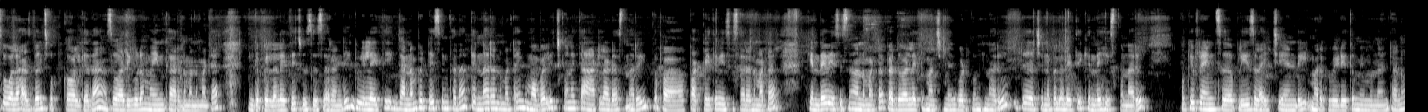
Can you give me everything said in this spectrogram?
సో వాళ్ళ హస్బెండ్స్ ఒప్పుకోవాలి కదా. సో అది కూడా మెయిన్ కారణం అనమాట ఇంకా పిల్లలైతే చూసేసారండి. ఇంక వీళ్ళైతే ఇంక అన్నం పెట్టేసాం కదా తిన్నారనమాట ఇంక మొబైల్ ఇచ్చుకొని అయితే ఆటలు ఆడేస్తున్నారు ఇంకా పక్క అయితే వేసేసారనమాట కిందే వేసేసాం అనమాట పెద్దవాళ్ళు అయితే మంచం మీద పడుకుంటున్నారు. చిన్నపిల్లలు అయితే కిందే వేసుకున్నారు. ఓకే ఫ్రెండ్స్ ప్లీజ్ లైక్ చేయండి. మరొక వీడియోతో మేము ముందంటాను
